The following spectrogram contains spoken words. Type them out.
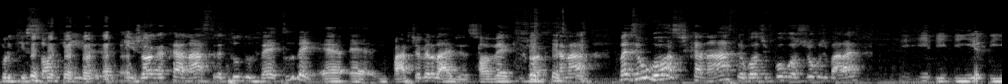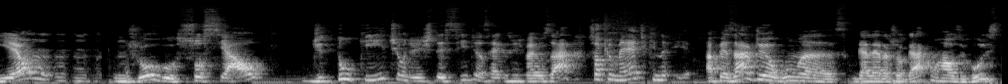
porque só quem, quem joga canastra é tudo velho. Tudo bem, é, é, em parte é verdade, é só velho que joga canastra. Mas eu gosto de canastra, eu gosto de pouco, gosto de jogo de baralho. E, e, e, e é um, um, um jogo social de toolkit, onde a gente decide as regras que a gente vai usar. Só que o Magic, apesar de algumas galera jogar com House Rules,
